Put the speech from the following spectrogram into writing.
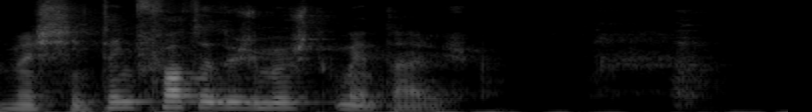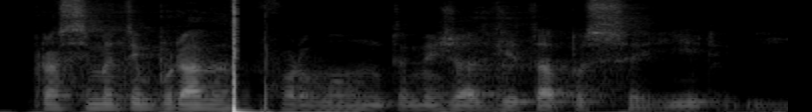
Mas sim, tenho falta dos meus documentários. Próxima temporada da Fórmula 1 também já devia estar para sair e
